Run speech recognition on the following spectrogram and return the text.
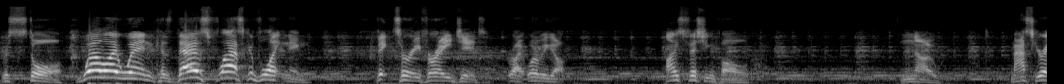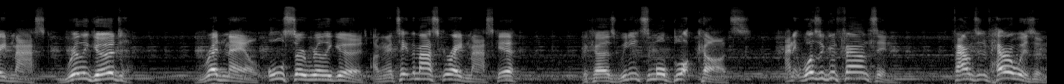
Restore. Well, I win, because there's Flask of Lightning. Victory for Ageyd. Right, what do we got? Ice Fishing Pole. No. Masquerade Mask. Really good. Red Mail. Also really good. I'm going to take the Masquerade Mask here. Because we need some more block cards. And it was a good fountain. Fountain of Heroism.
